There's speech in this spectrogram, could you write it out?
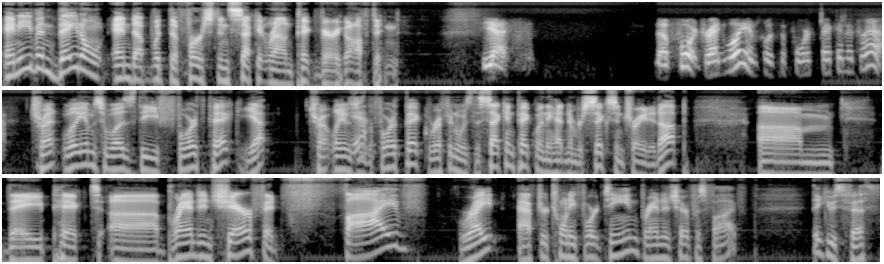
and even they don't end up with the first and second round pick very often. Yes. The fourth, Trent Williams was the fourth pick in the draft. Trent Williams was the fourth pick. Yep. Trent Williams Yeah. was the fourth pick. Griffin was the second pick when they had number six and traded up. Um, they picked uh, Brandon Scherff at five, right after 2014. Brandon Scherff was five. I think he was fifth.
